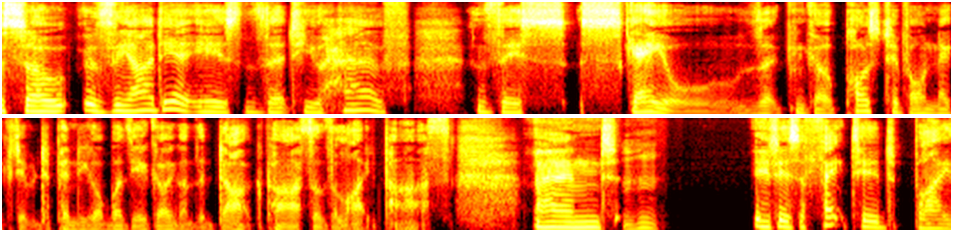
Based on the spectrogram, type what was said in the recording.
So the idea is that you have this scale that can go positive or negative depending on whether you're going on the dark path or the light path. And Mhm. It is affected by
